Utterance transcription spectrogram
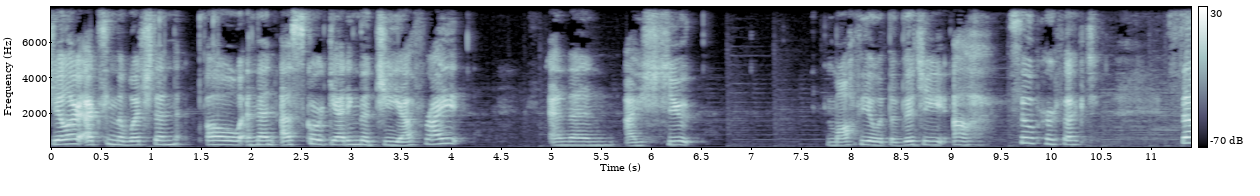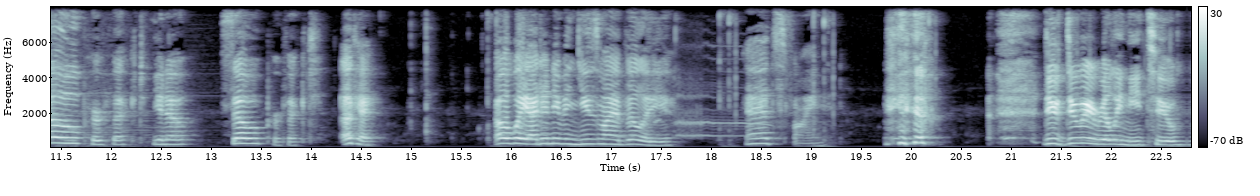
Jailer Xing the witch then, oh, and then escort getting the GF right? And then I shoot Mafia with the Vigi. Ah, so perfect. So perfect, you know? So perfect. Okay. Oh wait, I didn't even use my ability. It's fine. Dude, do we really need to?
